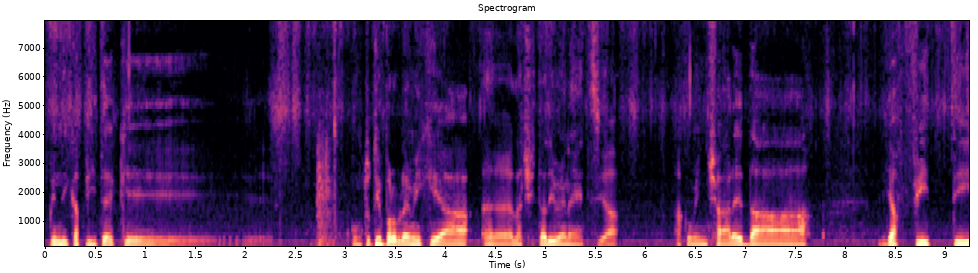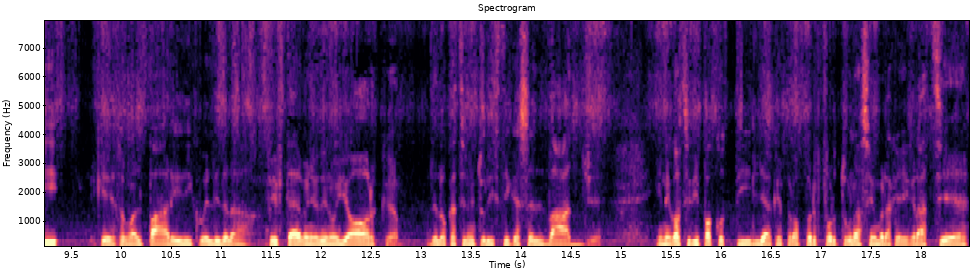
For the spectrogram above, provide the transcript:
Quindi capite che con tutti i problemi che ha eh, la città di Venezia, a cominciare dagli affitti che sono al pari di quelli della Fifth Avenue di New York, le locazioni turistiche selvagge, i negozi di pacottiglia che però per fortuna sembra che grazie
